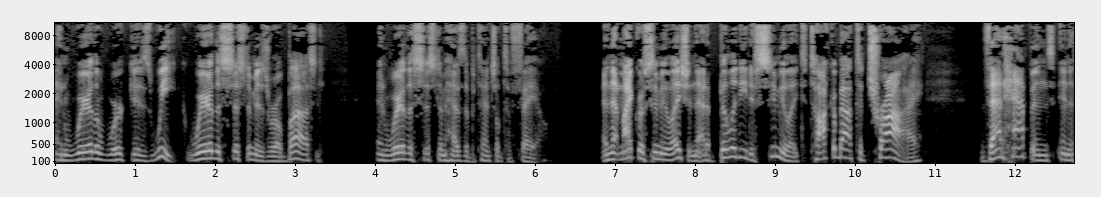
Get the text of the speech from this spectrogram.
and where the work is weak, where the system is robust and where the system has the potential to fail. And that micro simulation, that ability to simulate, to talk about, to try, that happens in a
